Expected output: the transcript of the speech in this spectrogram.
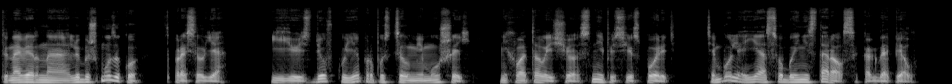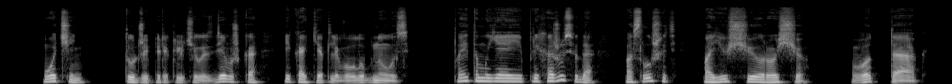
«Ты, наверное, любишь музыку?» — спросил я. Ее издевку я пропустил мимо ушей. Не хватало еще с неписью спорить. Тем более я особо и не старался, когда пел. «Очень». Тут же переключилась девушка и кокетливо улыбнулась. «Поэтому я и прихожу сюда послушать поющую рощу». Вот так.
